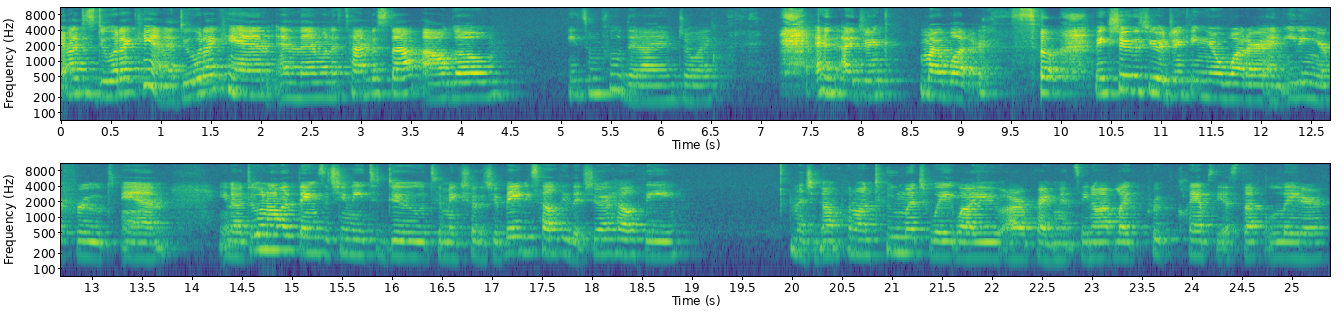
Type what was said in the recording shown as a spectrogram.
And I just do what I can. I do what I can, and then when it's time to stop, I'll go eat some food that I enjoy. and I drink my water. So make sure that you are drinking your water and eating your fruit and you know doing all the things that you need to do to make sure that your baby's healthy, that you're healthy, and that you don't put on too much weight while you are pregnant so you don't have like preeclampsia stuff later.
